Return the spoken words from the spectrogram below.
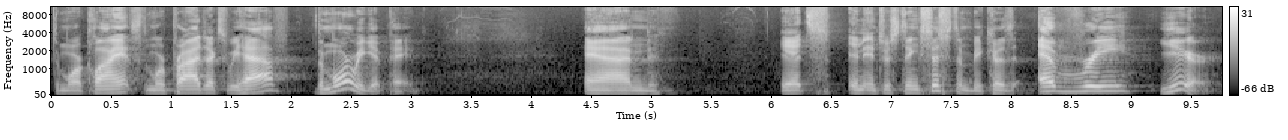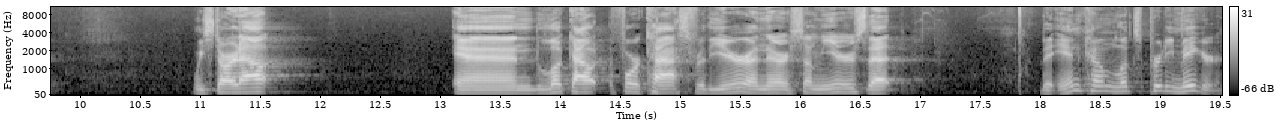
The more clients, the more projects we have, the more we get paid. And it's an interesting system because every year we start out and look out the forecast for the year, and there are some years that the income looks pretty meager.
